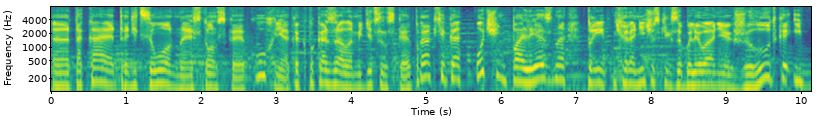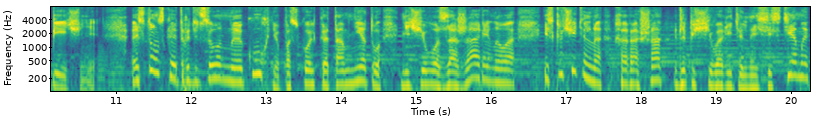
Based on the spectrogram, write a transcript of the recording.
э, такая традиционная эстонская кухня, как показала медицинская практика, очень полезна при хронических заболеваниях желудка и печени. Эстонская традиционная кухня, поскольку там нету ничего зажаренного, исключительно хороша для пищеварительной системы,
